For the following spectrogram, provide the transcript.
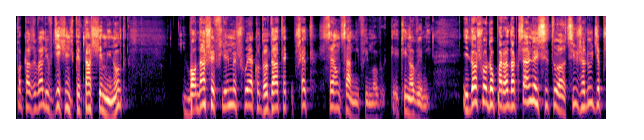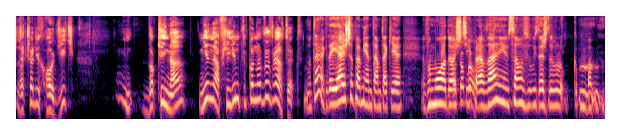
pokazywali w 10-15 minut, bo nasze filmy szły jako dodatek przed seansami filmowy- kinowymi. I doszło do paradoksalnej sytuacji, że ludzie zaczęli chodzić do kina nie na film, tylko na dodatek. No tak, no ja jeszcze pamiętam takie w młodości, No to było. prawda? I Są, widzę, że m-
